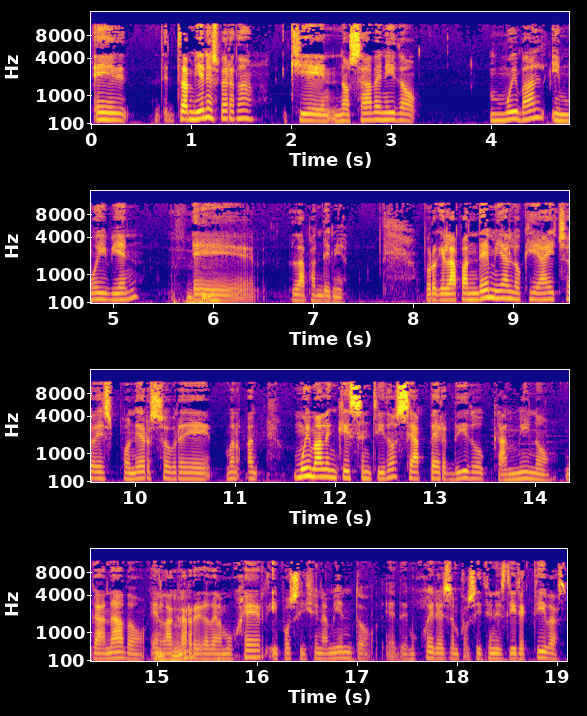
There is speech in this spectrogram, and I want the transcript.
Eh, también es verdad que nos ha venido muy mal y muy bien eh, la pandemia porque la pandemia lo que ha hecho es poner sobre, bueno, muy mal en qué sentido, se ha perdido camino ganado en la carrera de la mujer y posicionamiento eh, de mujeres en posiciones directivas.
